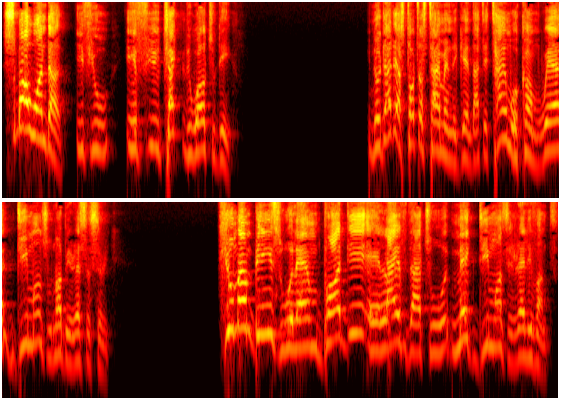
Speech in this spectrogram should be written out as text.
Small wonder if you if you check the world today. You know that has taught us time and again that a time will come where demons will not be necessary. Human beings will embody a life that will make demons irrelevant.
